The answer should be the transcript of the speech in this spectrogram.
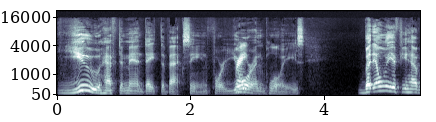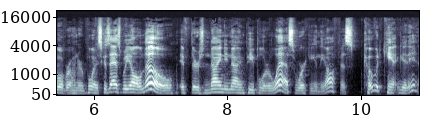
you have to mandate the vaccine for your employees but only if you have over 100 employees because as we all know if there's 99 people or less working in the office covid can't get in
